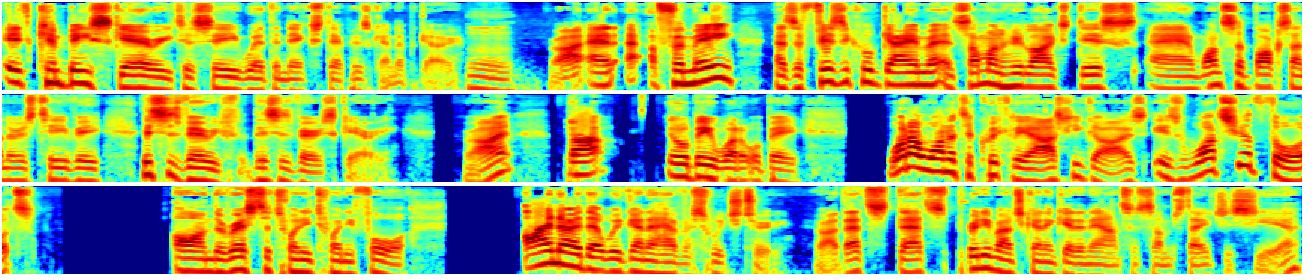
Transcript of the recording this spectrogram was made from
It can be scary to see where the next step is going to go, Mm. right? And uh, for me, as a physical gamer and someone who likes discs and wants a box under his TV, this is very this is very scary, right? But it will be what it will be. What I wanted to quickly ask you guys is what's your thoughts on the rest of 2024? I know that we're going to have a Switch 2, right? That's that's pretty much going to get announced at some stage this year.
